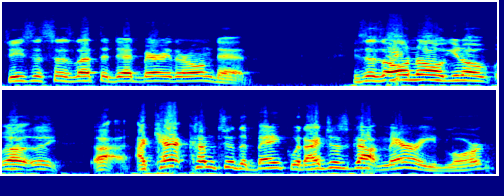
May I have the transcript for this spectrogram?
Jesus says, let the dead bury their own dead. He says, oh, no, you know, uh, uh, I can't come to the banquet. I just got married, Lord.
